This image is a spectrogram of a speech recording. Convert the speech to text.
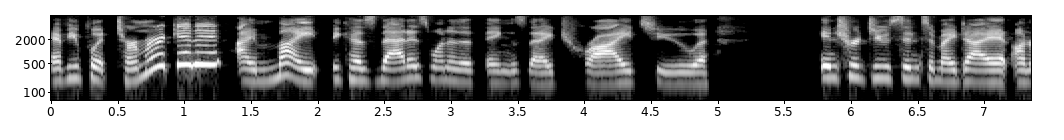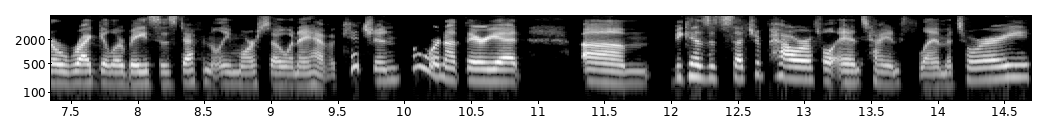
if you put turmeric in it, I might because that is one of the things that I try to introduce into my diet on a regular basis definitely more so when i have a kitchen but we're not there yet um, because it's such a powerful anti-inflammatory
